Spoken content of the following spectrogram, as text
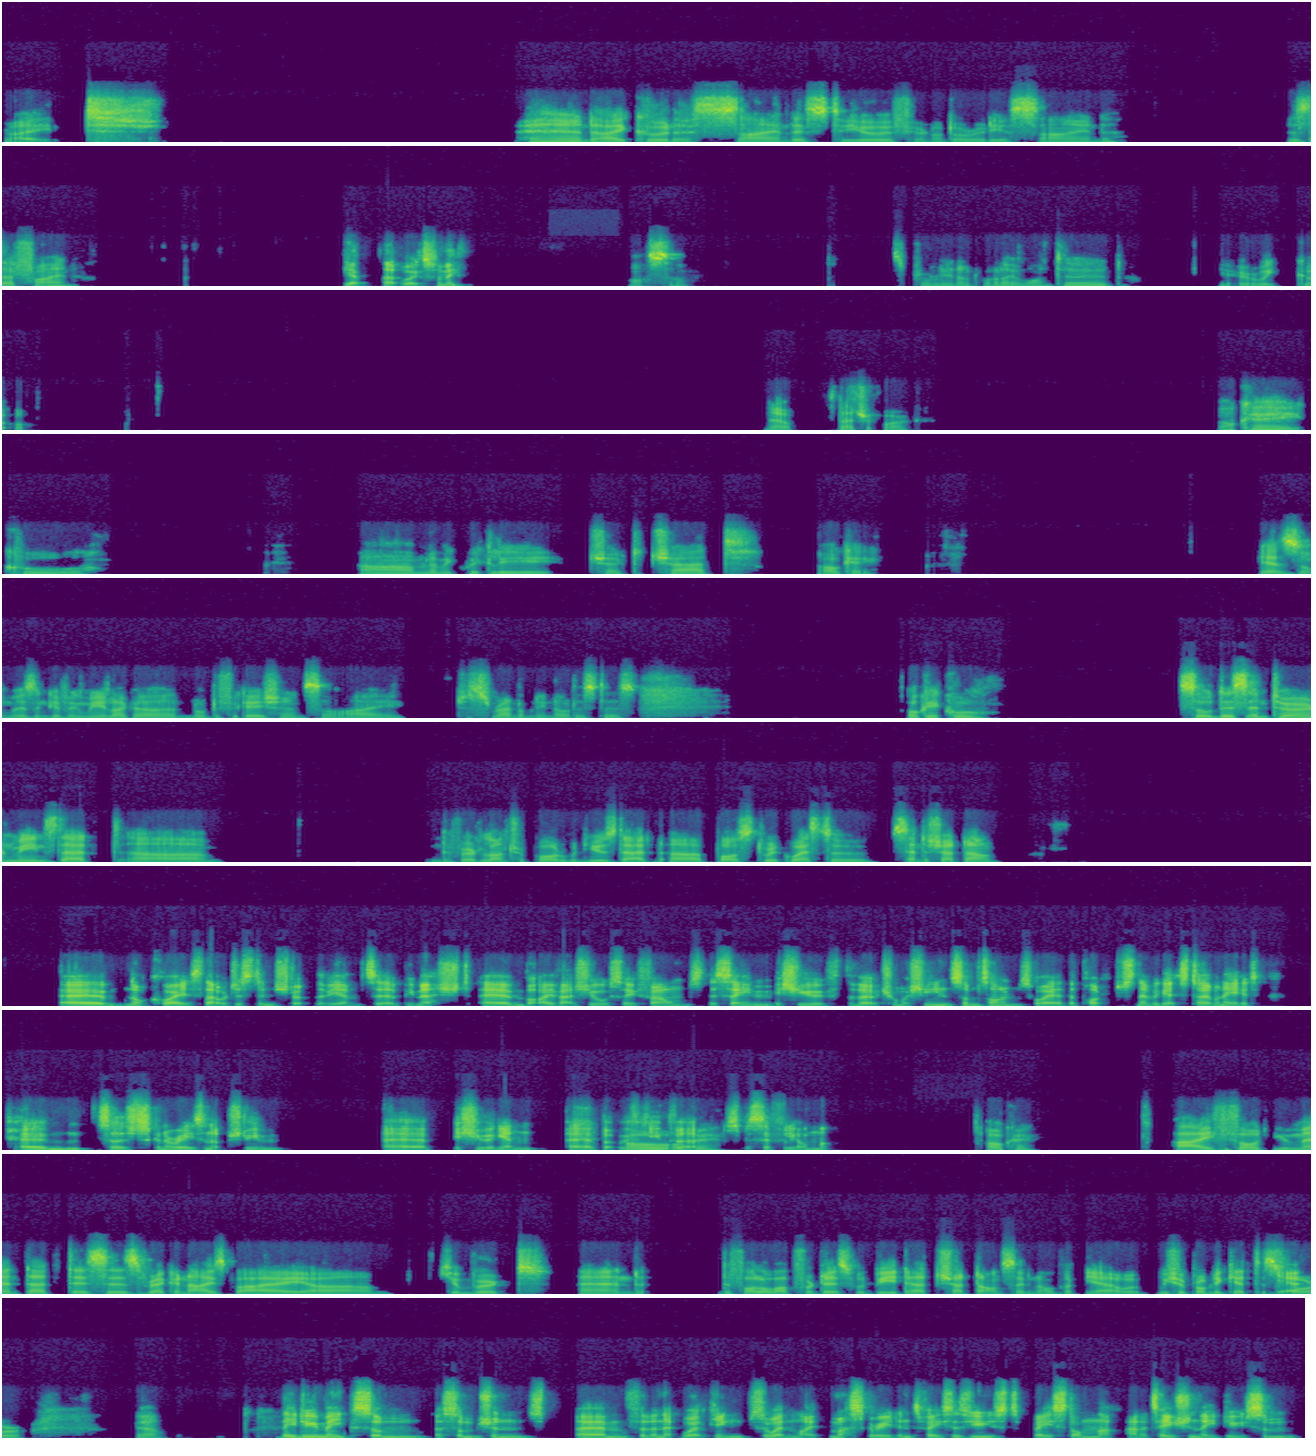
Right. And I could assign this to you if you're not already assigned. Is that fine? Yep, that works for me. Awesome. It's probably not what I wanted. Here we go. Nope, that should work. Okay, cool. Um, let me quickly check the chat. Okay. Yeah, Zoom isn't giving me like a notification, so I just randomly noticed this. Okay, cool. So this in turn means that um, the Virt launcher pod would use that uh, post request to send a shutdown. Um, not quite. So that would just instruct the VM to be meshed. Um, but I've actually also found the same issue with the virtual machine sometimes where the pod just never gets terminated. Um, so it's just going to raise an upstream uh, issue again, uh, but with Oh, KubeVirt okay. specifically on that. Okay. I thought you meant that this is recognized by um, KubeVirt and the follow-up for this would be that shutdown signal. But yeah, we- we should probably get this Yeah. for, yeah. They do make some assumptions um, for the networking. So when like masquerade interface is used based on that annotation, they do some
